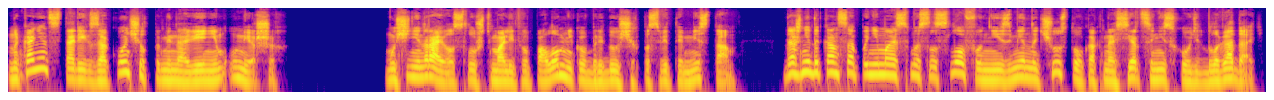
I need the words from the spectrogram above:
Наконец старик закончил поминовением умерших. Мужчине нравилось слушать молитвы паломников, бредущих по святым местам. Даже не до конца понимая смысл слов, он неизменно чувствовал, как на сердце не сходит благодать.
